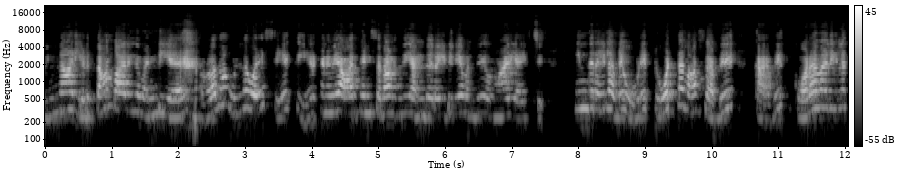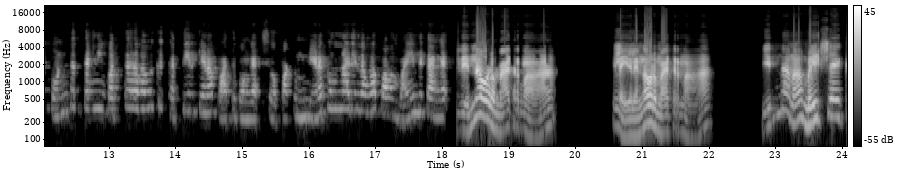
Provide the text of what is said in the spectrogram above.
பின்னாடி எடுத்தான் பாருங்க வண்டிய. அவ்வளவுதான். உள்ள ஒரே சேர்க்கு ஏற்கனவே ஆர்கன்ஸ் எல்லாம் வந்து அந்த ரைடுலயே வந்து ஒரு மாதிரி ஆயிடுச்சு. இந்த ரயில் அப்படியே ஒரே டோட்டல் ஆஃப் அப்படியே அப்படியே குறை வழியில தொண்டை தண்ணி வத்த அளவுக்கு கத்திருக்கேன்னா பாத்துக்கோங்க. சோ பக்கம் எனக்கு முன்னாடி இருந்தவங்க பாவம் பயந்துட்டாங்க. இது என்ன ஒரு மேட்டர்னா இல்ல இதுல என்ன ஒரு மேட்டர்னா என்னன்னா மில்க் ஷேக்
